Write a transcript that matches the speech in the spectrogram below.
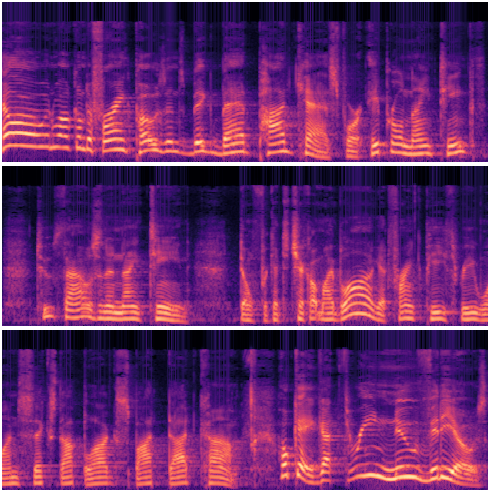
Hello and welcome to Frank Posen's Big Bad Podcast for April 19th, 2019. Don't forget to check out my blog at frankp316.blogspot.com. Okay, got three new videos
